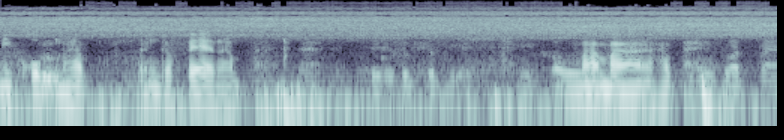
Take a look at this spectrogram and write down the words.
มีขบนะครับตั้งกาแฟนะครับเสร็จแล้วก็เสบียงเขามามาครับทอดปลา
